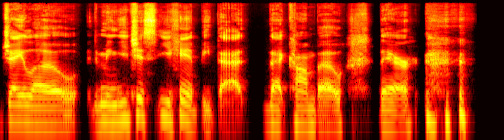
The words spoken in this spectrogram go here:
J Lo. I mean, you just you can't beat that that combo there.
